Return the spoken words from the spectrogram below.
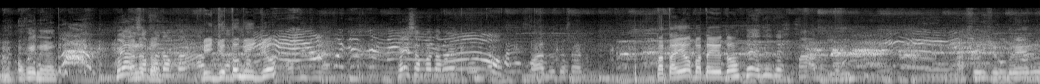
Okay na yan. Kuya, ano ako. Video to, video. Kuya, sapat ako yan. Paano to saan? Patayo, patayo to. Hindi, hindi, hindi. Paano? Asa yung sombrero?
